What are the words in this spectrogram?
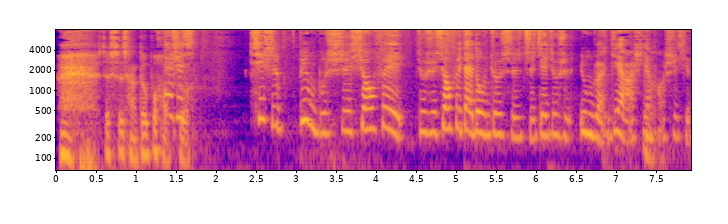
唉，这市场都不好但是做。其实并不是消费，就是消费带动，就是直接就是用软件啊是件好事情。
